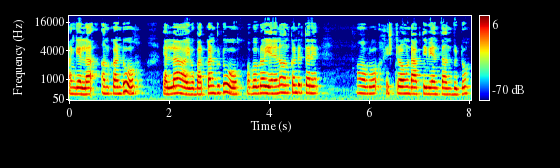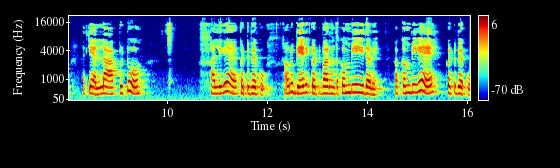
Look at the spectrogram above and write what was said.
ಹಂಗೆಲ್ಲ ಅಂದ್ಕೊಂಡು ಎಲ್ಲ ಇವಾಗ ಬರ್ಕೊಂಡ್ಬಿಟ್ಟು ಒಬ್ಬೊಬ್ಬರು ಏನೇನೋ ಅಂದ್ಕೊಂಡಿರ್ತಾರೆ ಅವರು, ಇಷ್ಟು ರೌಂಡ್ ಹಾಕ್ತೀವಿ ಅಂತ ಅಂದ್ಬಿಟ್ಟು. ಅದಕ್ಕೆ ಎಲ್ಲ ಹಾಕ್ಬಿಟ್ಟು ಅಲ್ಲಿಗೆ ಕಟ್ಟಬೇಕು. ಅವರು ಬೇರೆ ಕಟ್ಟಬಾರ್ದಂತ ಅಂತ ಕಂಬಿ ಇದ್ದಾವೆ ಆ ಕಂಬಿಗೆ ಕಟ್ಟಬೇಕು.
